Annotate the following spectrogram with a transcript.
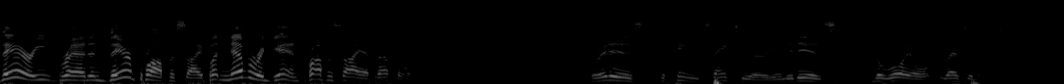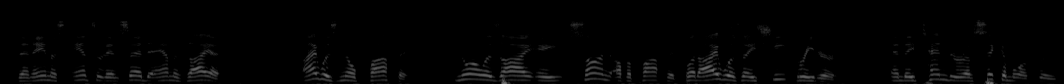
There eat bread and there prophesy, but never again prophesy at Bethel. For it is the king's sanctuary, and it is the royal residence. Then Amos answered and said to Amaziah, I was no prophet, nor was I a son of a prophet, but I was a sheep breeder and a tender of sycamore fruit.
